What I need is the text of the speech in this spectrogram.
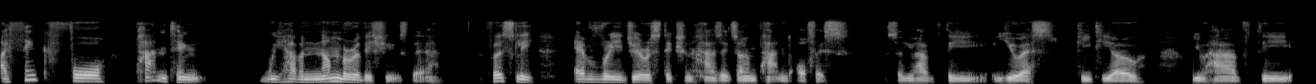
I think for patenting, we have a number of issues there. Firstly, every jurisdiction has its own patent office. So you have the US PTO, you have the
